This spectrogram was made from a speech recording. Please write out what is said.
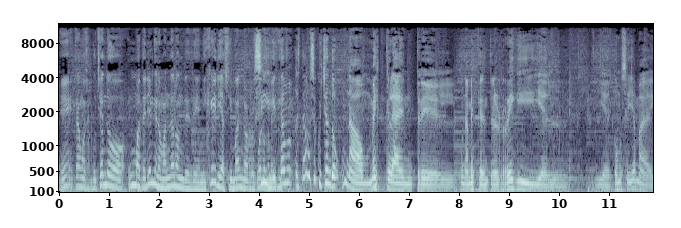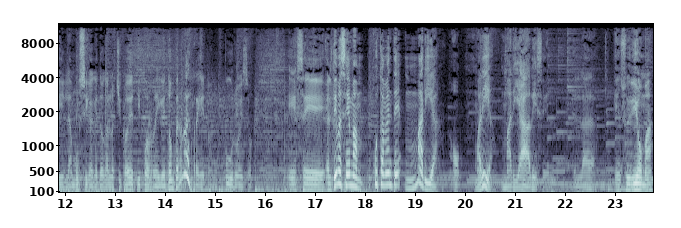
¿eh? estábamos escuchando un material que nos mandaron desde Nigeria, si mal no recuerdo que me Sí, estamos, estamos escuchando una mezcla entre el, una mezcla entre el reggae y el y el ¿cómo se llama? Y la música que tocan los chicos de tipo reggaetón, pero no es reggaetón puro eso. Es, eh, el tema se llama justamente María, o María, María dice el- en, la- en su idioma.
